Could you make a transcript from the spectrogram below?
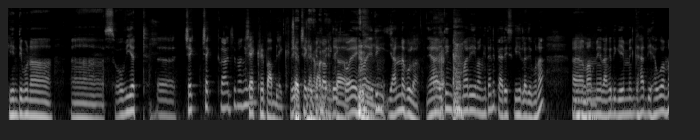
ගින් තිබුණා සෝවියට් චෙක් චෙක් රාජමගේ චෙක් රිපබ්ලික්. ඉතින් යන්න පුලා එයා ඉතින් කොමරි මංහිතන පැරිස් ගිහිල්ල තිබුණා මං මේ ළඟදි ගේමක් ගහදදි හැව්වම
